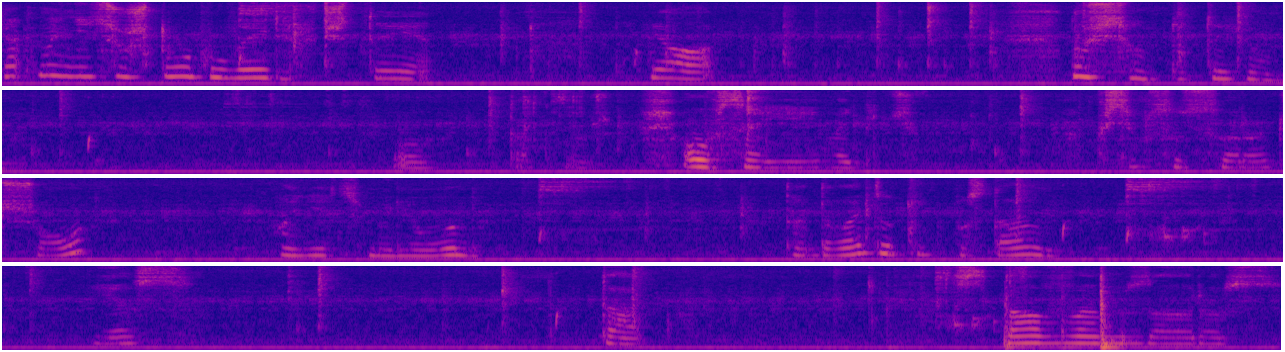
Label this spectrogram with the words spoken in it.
Як мені цю штуку вирішити? Я. Ну все, тут даємо. О, так може. О, все, я її виключив. 840 що? А ні, це мільйони. Так, давайте тут поставимо. Yes. Так. Ставимо зараз.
